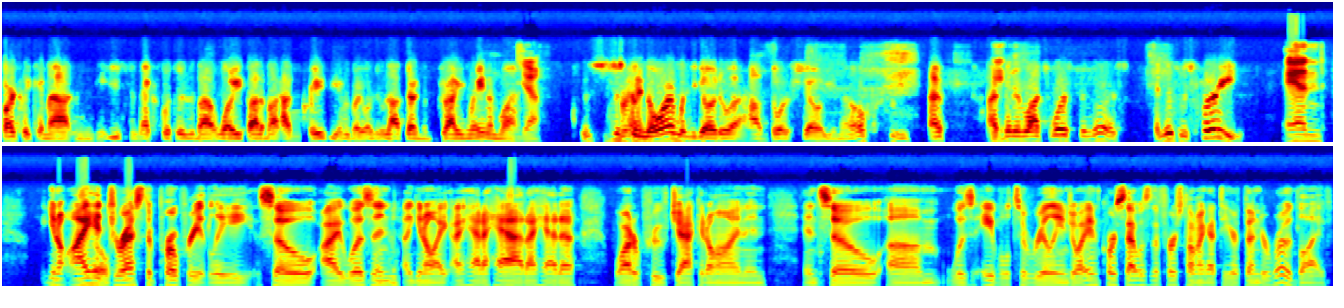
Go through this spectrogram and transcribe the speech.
Barkley came out and he used some expletives about what he thought about how crazy everybody was. It was out there in the driving rain. I'm like, Yeah. this is just the norm when you go to an outdoor show, you know. I've I've been in lots worse than this, and this is free. And you know, I had dressed appropriately, so I wasn't. uh, You know, I, I had a hat, I had a waterproof jacket on, and and so um, was able to really enjoy. And of course, that was the first time I got to hear Thunder Road live,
